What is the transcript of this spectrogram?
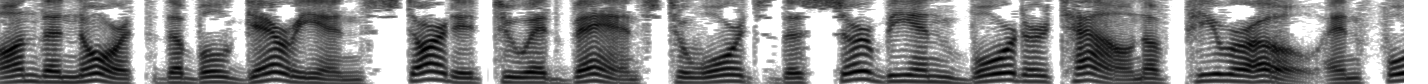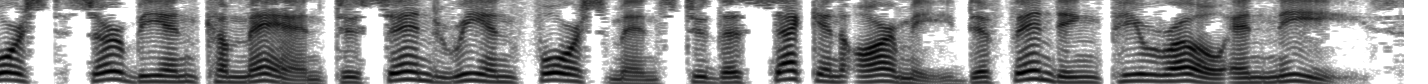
On the north, the Bulgarians started to advance towards the Serbian border town of Pirot and forced Serbian command to send reinforcements to the Second Army defending Pirot and Niš.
